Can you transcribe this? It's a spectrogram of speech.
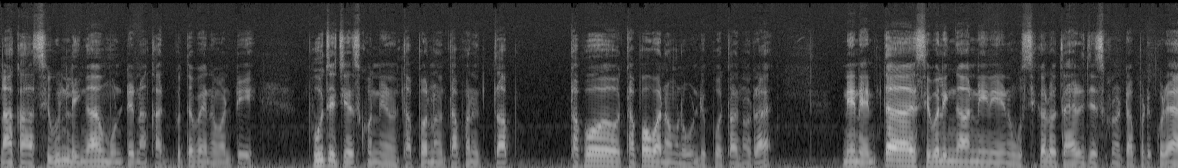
నాకు ఆ శివుని లింగం ఉంటే నాకు అద్భుతమైనటువంటి పూజ చేసుకొని నేను తపను తపని తప తపో తపోవనంలో ఉండిపోతానురా నేను ఎంత శివలింగాన్ని నేను ఉసికలో తయారు చేసుకునేటప్పటికి కూడా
